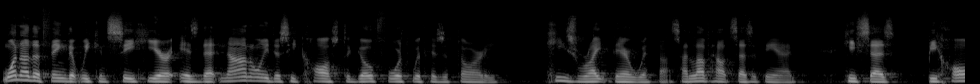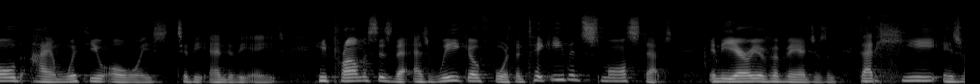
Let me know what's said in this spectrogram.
One other thing that we can see here is that not only does he call us to go forth with his authority, he's right there with us. I love how it says at the end. He says, Behold, I am with you always to the end of the age. He promises that as we go forth and take even small steps in the area of evangelism, that He is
